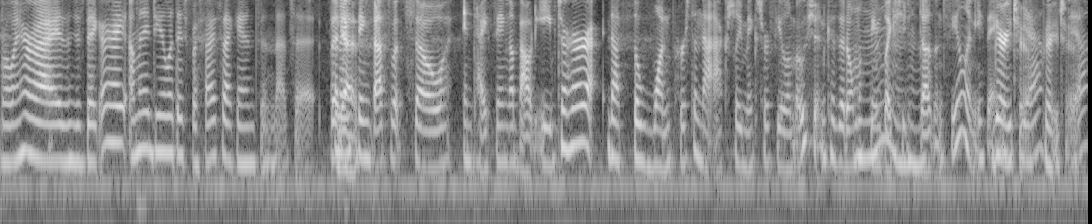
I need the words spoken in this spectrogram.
rolling her eyes and just be like, "All right, I'm gonna deal with this for five seconds, and that's it." But And Yes. I think that's what's so enticing about Eve to her. That's the one person that actually makes her feel emotion because it almost seems mm-hmm. like she just mm-hmm. doesn't feel anything. Very true. yeah, Very true. Yeah.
